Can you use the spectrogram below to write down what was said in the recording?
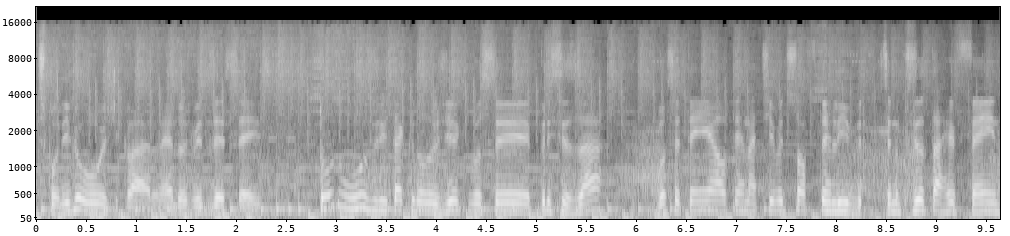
disponível hoje, claro, né, 2016. Todo o uso de tecnologia que você precisar você tem a alternativa de software livre. Você não precisa estar refém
